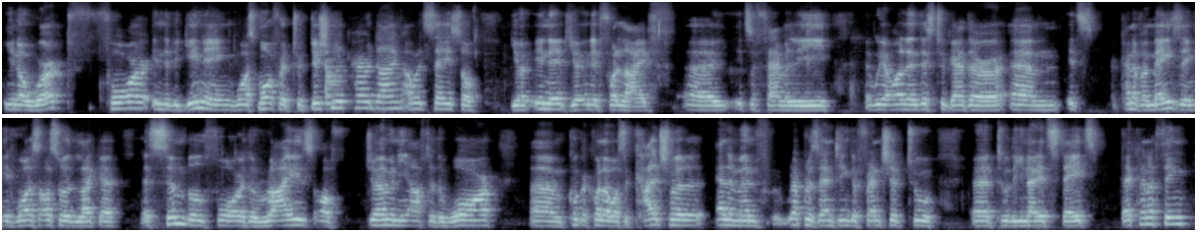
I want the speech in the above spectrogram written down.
you know worked for in the beginning was more of a traditional paradigm i would say. So you're in it you're in it for life. Uh, it's a family. We are all in this together. Um, it's kind of amazing. It was also like a, a, symbol for the rise of germany after the war. Um, coca-cola was a cultural element representing the friendship to uh, to the united states that kind of thing.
